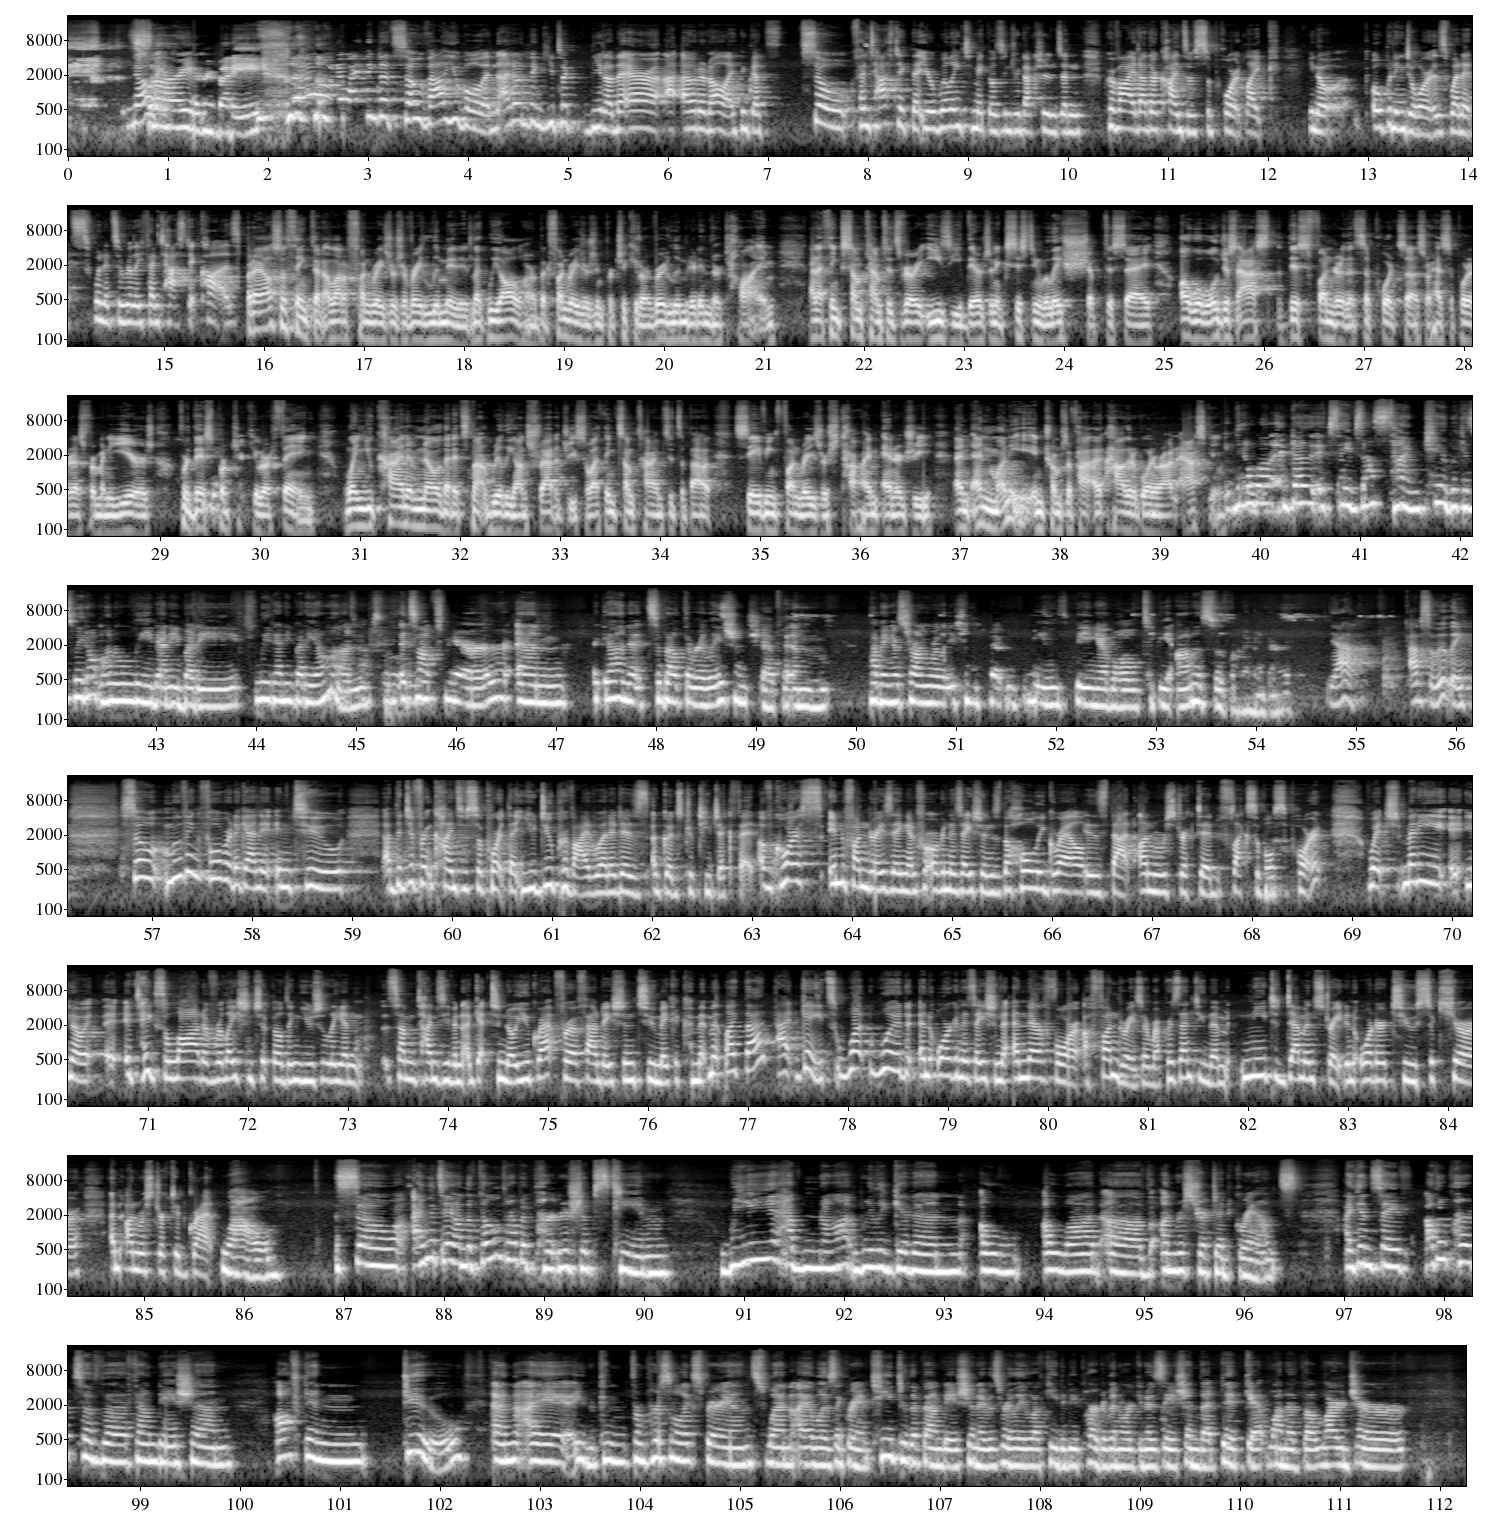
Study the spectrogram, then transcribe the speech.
no, I- Sorry, everybody. no, no, I think that's so valuable, and I don't think you took you know the air out at all. I think that's so fantastic that you're willing to make those introductions and provide other kinds of support, like you know opening doors when it's when it's a really fantastic cause. But I also think that a lot of fundraisers are very limited, like we all are, but fundraisers in particular are very limited in their time. And I think sometimes it's very easy if there's an existing relationship to say, oh, well, we'll just ask this funder that supports us or has supported us for many years for this particular thing, when you kind of know that it's not really on strategy. So I think sometimes it's about saving fundraisers time, energy, and, and money in terms of how, how they're going around asking. You know, well, it does. It saves us time too because we don't want to lead anybody lead anybody on. Absolutely. It's not fair, and again, it's about the relationship and having a strong relationship means being able to be honest with one another. Yeah, absolutely. So, moving forward again into uh, the different kinds of support that you do provide when it is a good strategic fit. Of course, in fundraising and for organizations, the holy grail is that unrestricted, flexible support, which many, you know, it, it takes a lot of relationship building usually, and sometimes even a get to know you grant for a foundation to make a commitment like that. At Gates, what would an organization and therefore a fundraiser representing them need to demonstrate in order to secure an unrestricted grant? Wow. So I would say on the philanthropic partnerships team, we have not really given a, a lot of unrestricted grants. I can say other parts of the foundation often do. And I you can, from personal experience, when I was a grantee to the foundation, I was really lucky to be part of an organization that did get one of the larger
